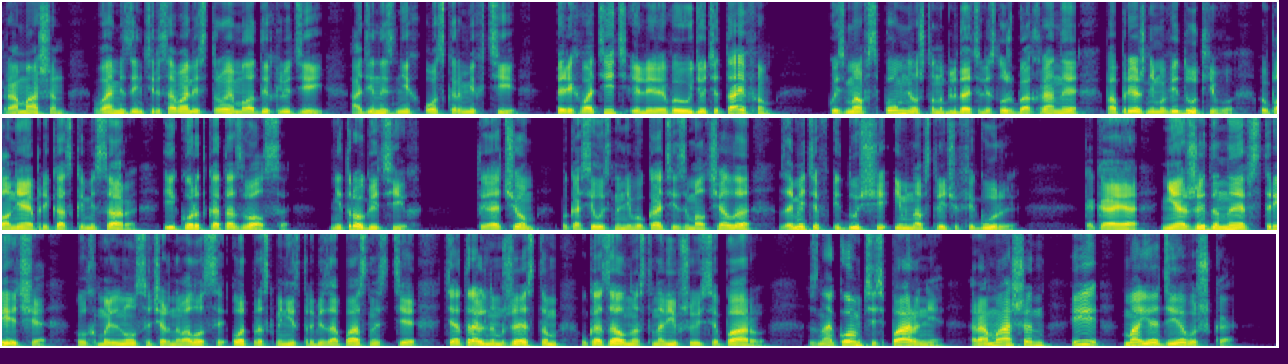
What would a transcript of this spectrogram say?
«Ромашин, Вами заинтересовались трое молодых людей, один из них Оскар Мехти. Перехватить или вы уйдете тайфом?» Кузьма вспомнил, что наблюдатели службы охраны по-прежнему ведут его, выполняя приказ комиссара, и коротко отозвался. «Не трогайте их». «Ты о чем?» — покосилась на него Катя и замолчала, заметив идущие им навстречу фигуры. «Какая неожиданная встреча!» Ухмыльнулся черноволосый отпрыск министра безопасности, театральным жестом указал на остановившуюся пару. «Знакомьтесь, парни, Ромашин и моя девушка».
